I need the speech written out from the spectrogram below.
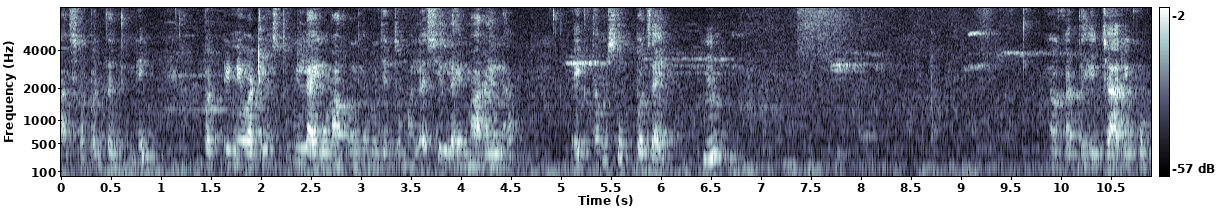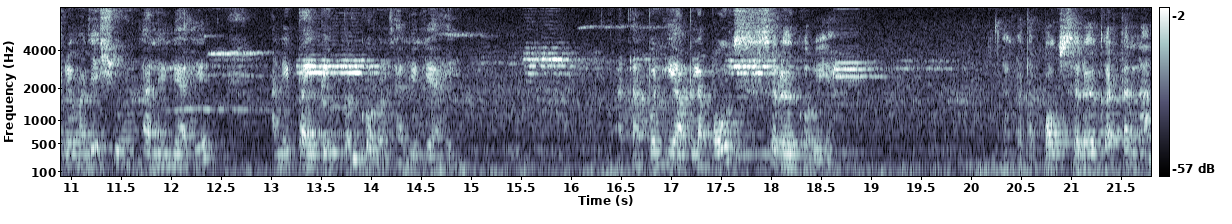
अशा पद्धतीने पट्टीने वाटल्यास तुम्ही लाईन मारून घ्या म्हणजे तुम्हाला शिलाई मारायला एकदम सोपं जाईल हं? बघा आता हे चारही कोपरे माझे शिवून झालेले आहे आणि पायपिंग पण करून झालेली आहे. आता आपण ही आपला पाऊस सरळ करूया. आता पाऊस सरळ करताना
